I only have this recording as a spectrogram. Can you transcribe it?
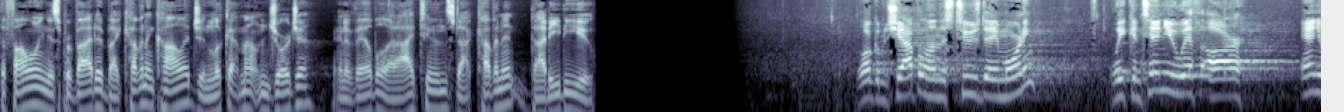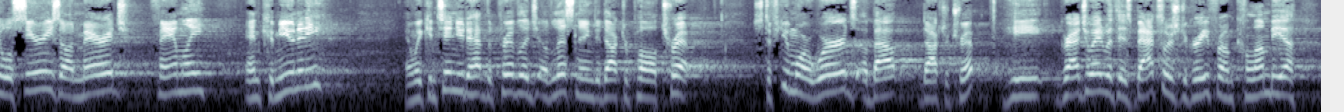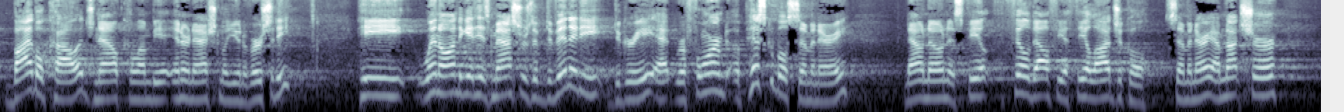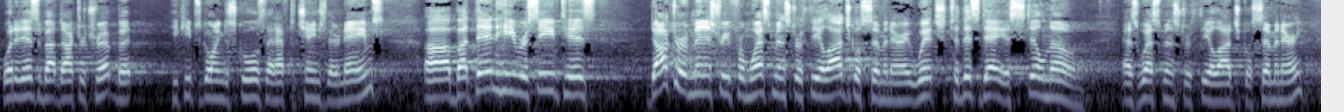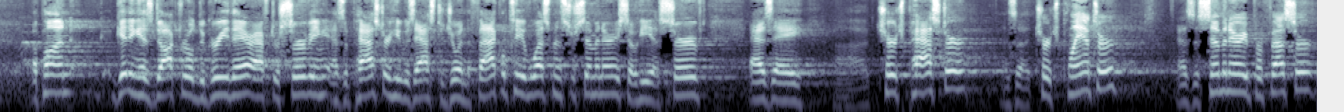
The following is provided by Covenant College in Lookout Mountain, Georgia, and available at itunes.covenant.edu. Welcome to chapel on this Tuesday morning. We continue with our annual series on marriage, family, and community, and we continue to have the privilege of listening to Dr. Paul Tripp. Just a few more words about Dr. Tripp. He graduated with his bachelor's degree from Columbia Bible College, now Columbia International University. He went on to get his Master's of Divinity degree at Reformed Episcopal Seminary, now known as Philadelphia Theological Seminary. I'm not sure what it is about Dr. Tripp, but he keeps going to schools that have to change their names. Uh, but then he received his Doctor of Ministry from Westminster Theological Seminary, which to this day is still known as Westminster Theological Seminary. Upon getting his doctoral degree there, after serving as a pastor, he was asked to join the faculty of Westminster Seminary. So he has served as a uh, church pastor, as a church planter, as a seminary professor,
